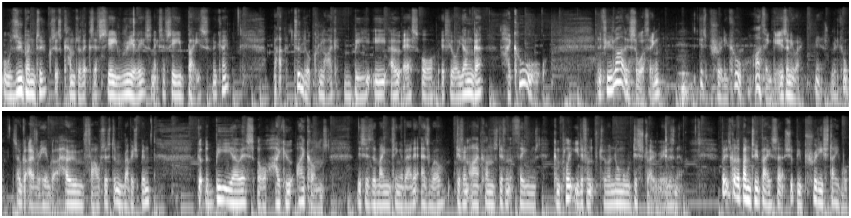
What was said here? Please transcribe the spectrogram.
or Xubuntu, because it comes with XFCE really, it's an XFCE base, okay? But to look like BeOS, or if you're younger, Haiku. And if you like this sort of thing, it's pretty cool. I think it is anyway. Yeah, it's really cool. So I've got over here, I've got a home file system, rubbish bin. Got the BeOS or Haiku icons. This is the main thing about it as well. Different icons, different themes, completely different to a normal distro, really, isn't it? But it's got a Ubuntu base, so it should be pretty stable.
